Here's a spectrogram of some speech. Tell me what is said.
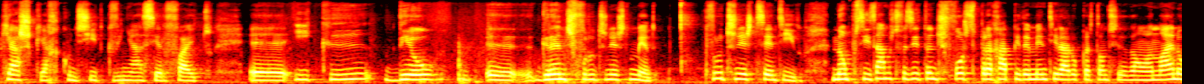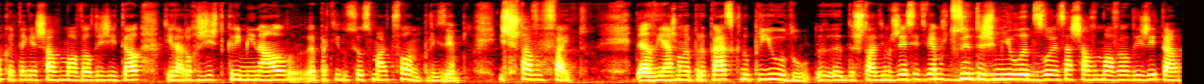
que acho que é reconhecido que vinha a ser feito uh, e que deu uh, grandes frutos neste momento frutos neste sentido. Não precisámos de fazer tanto esforço para rapidamente tirar o cartão de cidadão online ou quem tem a chave móvel digital, tirar o registro criminal a partir do seu smartphone, por exemplo. Isso estava feito. Aliás, não é por acaso que no período eh, do estado de emergência tivemos 200 mil adesões à chave móvel digital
